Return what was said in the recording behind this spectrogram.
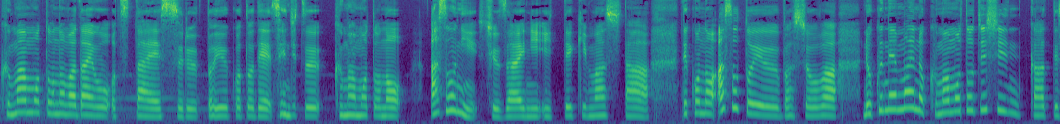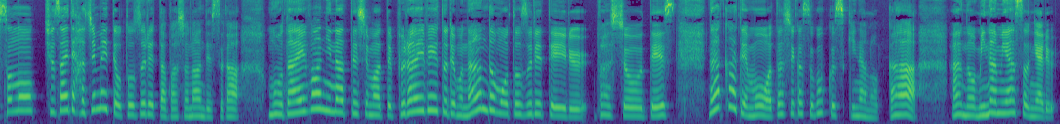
熊本の話題をお伝えするということで先日熊本の阿蘇に取材に行ってきました。で、この阿蘇という場所は、6年前の熊本地震があって、その取材で初めて訪れた場所なんですが、もう大ファンになってしまって、プライベートでも何度も訪れている場所です。中でも私がすごく好きなのが、あの、南阿蘇にある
